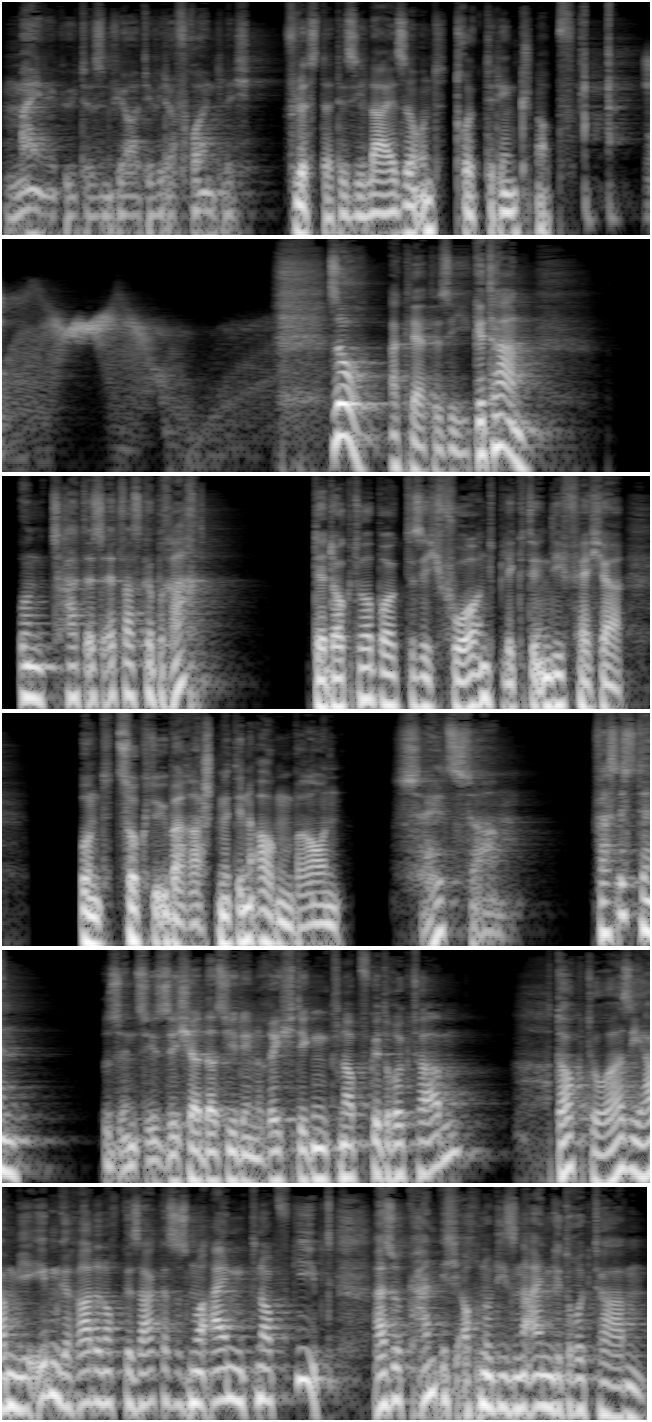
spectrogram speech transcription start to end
Meine Güte, sind wir heute wieder freundlich, flüsterte sie leise und drückte den Knopf. So, erklärte sie, getan. Und hat es etwas gebracht? Der Doktor beugte sich vor und blickte in die Fächer und zuckte überrascht mit den Augenbrauen. Seltsam. Was ist denn? Sind Sie sicher, dass Sie den richtigen Knopf gedrückt haben? Doktor, Sie haben mir eben gerade noch gesagt, dass es nur einen Knopf gibt. Also kann ich auch nur diesen einen gedrückt haben.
